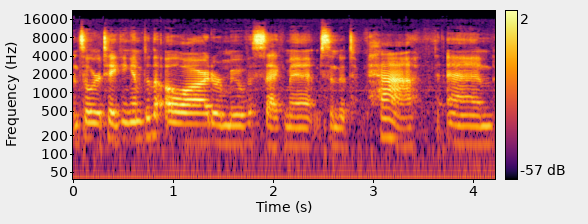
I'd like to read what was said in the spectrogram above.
And so we were taking him to the OR to remove a segment, send it to Path, and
